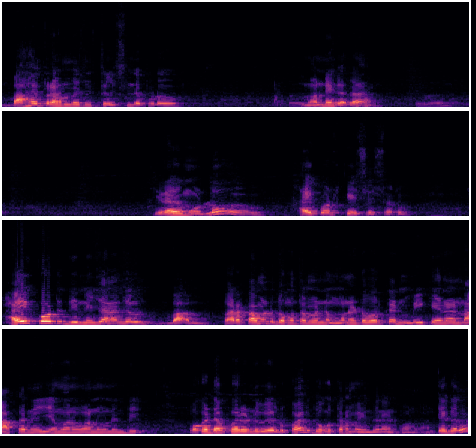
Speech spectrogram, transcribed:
బాహ్య ప్రారంభం తెలిసినప్పుడు మొన్నే కదా ఇరవై మూడులో హైకోర్టు కేసు వేశారు. హైకోర్టు దీని నిజానిజాలు పరకమంటే దొంగతనమైన మొన్నటి వరకు అని మీకైనా నాకైనా ఏమనుమానం ఉండింది ఒక డెబ్బై రెండు వేల రూపాయలు దొంగతనమైందని అనుకున్నాం. అంతే కదా?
